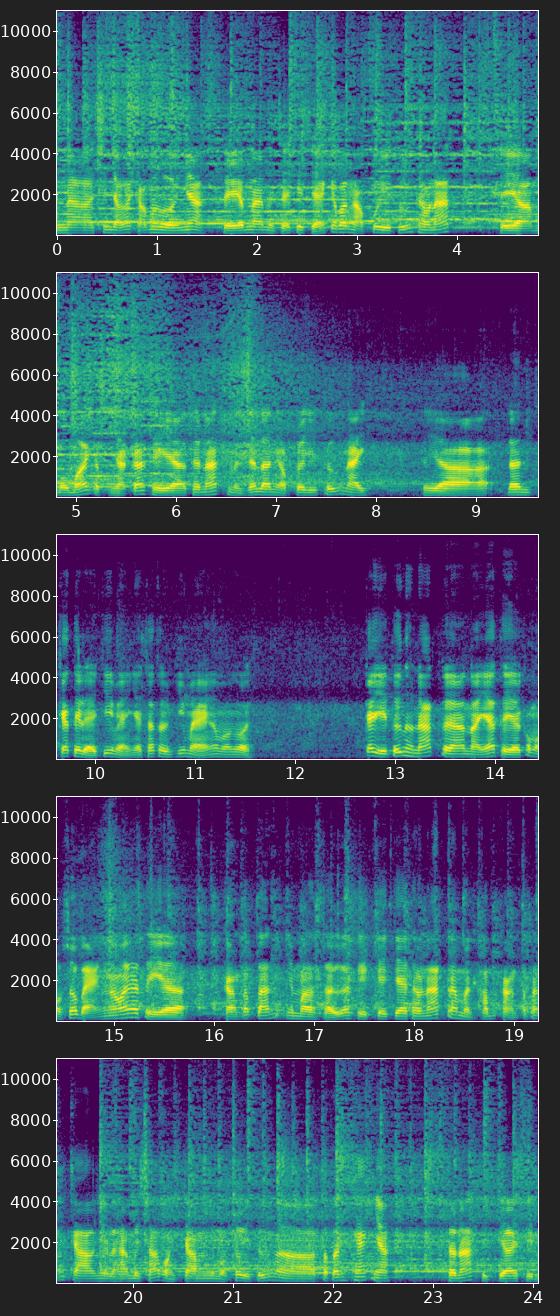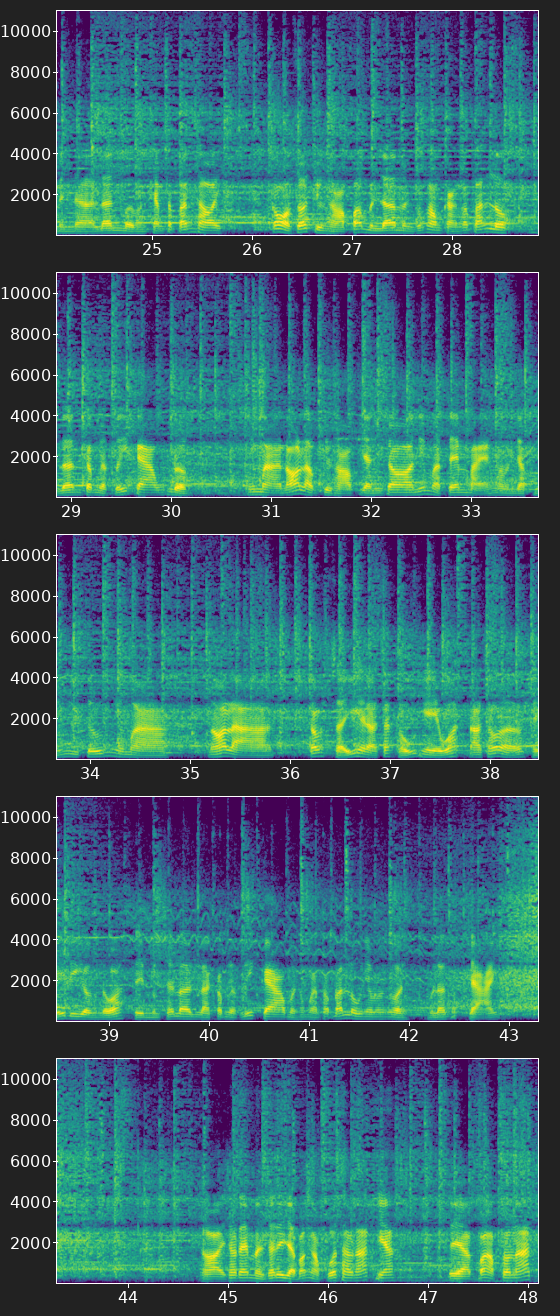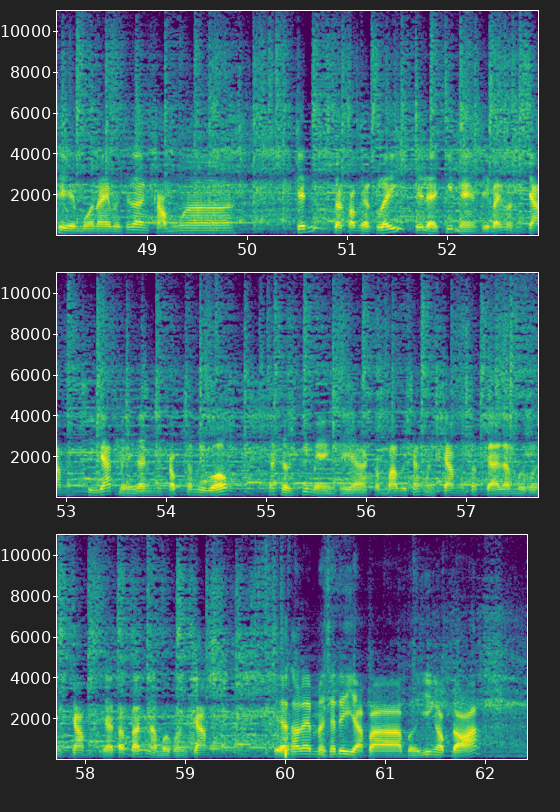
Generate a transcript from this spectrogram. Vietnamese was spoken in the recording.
Mình à, xin chào tất cả mọi người nha. Thì hôm nay mình sẽ chia sẻ cái bán ngọc của dị tướng theo nát. Thì à, mùa mới cập nhật á, thì à, theo nát mình sẽ lên ngọc cho dị tướng này. Thì à, lên các tỷ lệ chí mạng và sát thương chí mạng á mọi người. Cái dị tướng theo nát à, này á, thì có một số bạn nói á, thì à, cần tốc đánh nhưng mà thật sự á, thì chơi chơi theo nát á, mình không cần tốc đánh cao như là 26% như một số dị tướng à, tốc đánh khác nha. Theo nát thì chơi thì mình à, lên 10% tốc đánh thôi có một số trường hợp á, mình lên mình cũng không cần tóc đánh luôn lên công nhật lý cao cũng được. Nhưng mà đó là một trường hợp dành cho nếu mà tem bạn mà mình gặp những di tướng nhưng mà nó là đấu sĩ hay là sát thủ nhiều á đa số là đấu sĩ đi gần nữa thì mình sẽ lên là công nhật lý cao mình không cần tóc đánh luôn nha mọi người mình lên tóc chạy rồi sau đây mình sẽ đi vào bán ngọc của thao nát nha. Thì à, bán ngọc thao nát thì mùa này mình sẽ lên cộng ờ, uh, 9 cho công nhật lý tỷ lệ chí miệng thì 7% xuyên giáp mình lên cộng 64 sát thương chí mạng thì à, cộng 36% tốc chạy là 10 phần trăm và tốc đánh là 10 phần trăm. thì à, sau đây mình sẽ đi dập à, 10 viên ngọc đỏ.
